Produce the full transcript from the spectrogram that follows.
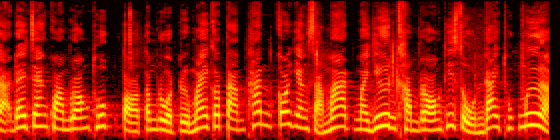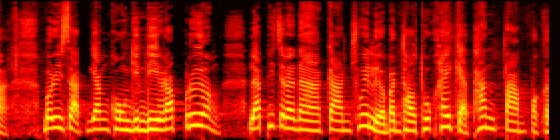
จะได้แจ้งความร้องทุกข์ต่อตำรวจหรือไม่ก็ตามท่านก็ยังสามารถมายื่นคำร้องที่ศูนย์ได้ทุกเมื่อ บริษัทยังคงยินดีรับเรื่อง และพิจารณาการช่วยเหลือบรรเทาทุกข์ให้แก่ท่านตามปก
